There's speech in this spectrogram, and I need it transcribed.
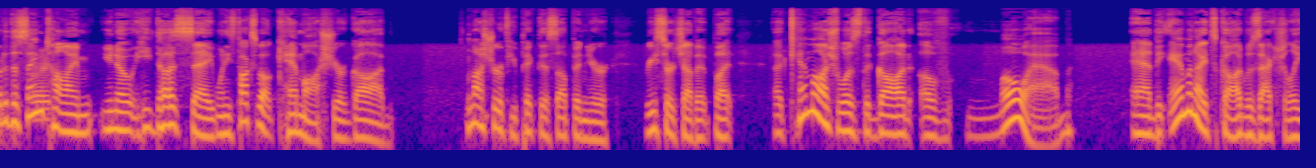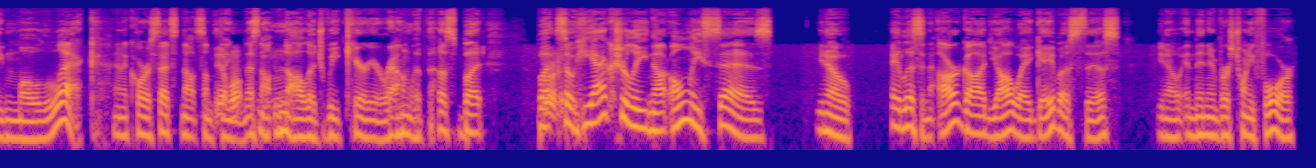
But at the same right. time, you know, he does say when he talks about Chemosh, your god. I'm not sure if you picked this up in your research of it, but uh, Chemosh was the god of Moab, and the Ammonites' god was actually Molech. And of course, that's not something yeah, well, that's not mm-hmm. knowledge we carry around with us. But but right. so he actually not only says, you know, hey, listen, our God Yahweh gave us this, you know, and then in verse 24,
